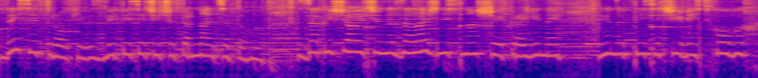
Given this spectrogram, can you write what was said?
Десять років з 2014-го, захищаючи незалежність нашої країни, гинуть тисячі військових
